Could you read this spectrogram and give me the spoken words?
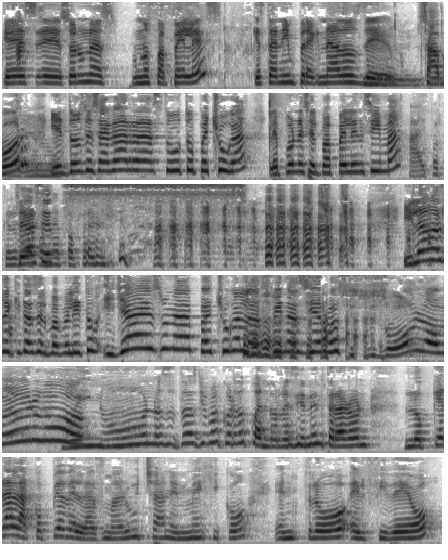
que es, eh, son unas, unos papeles que están impregnados de Mm. sabor y entonces agarras tú tu pechuga, le pones el papel encima, Ay, ¿por qué le se voy a hace poner papel encima? y nada más le quitas el papelito y ya es una pechuga las finas hierbas. ¡Solo, verga! Uy, no, nosotros, yo me acuerdo cuando recién entraron lo que era la copia de las Maruchan en México, entró el fideo,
